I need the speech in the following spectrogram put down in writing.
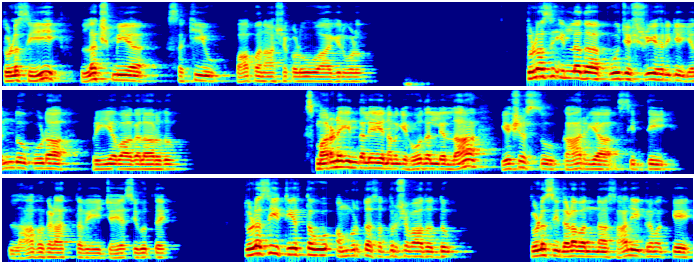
ತುಳಸಿ ಲಕ್ಷ್ಮಿಯ ಸಖಿಯು ಪಾಪನಾಶಕಳೂ ಆಗಿರುವಳು. ತುಳಸಿ ಇಲ್ಲದ ಪೂಜೆ ಶ್ರೀಹರಿಗೆ ಎಂದೂ ಕೂಡ ಪ್ರಿಯವಾಗಲಾರದು. ಸ್ಮರಣೆಯಿಂದಲೇ ನಮಗೆ ಹೋದಲ್ಲೆಲ್ಲ ಯಶಸ್ಸು, ಕಾರ್ಯ, ಸಿದ್ಧಿ ಲಾಭಗಳಾಗ್ತವೆ, ಜಯ ಸಿಗುತ್ತೆ. ತುಳಸಿ ತೀರ್ಥವು ಅಮೃತ ಸದೃಶವಾದದ್ದು. ತುಳಸಿ ದಳವನ್ನ ಸಾಲಿಗ್ರಮಕ್ಕೆ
